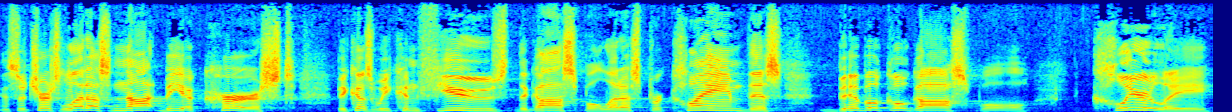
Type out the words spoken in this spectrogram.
And so, church, let us not be accursed because we confuse the gospel. Let us proclaim this biblical gospel clearly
